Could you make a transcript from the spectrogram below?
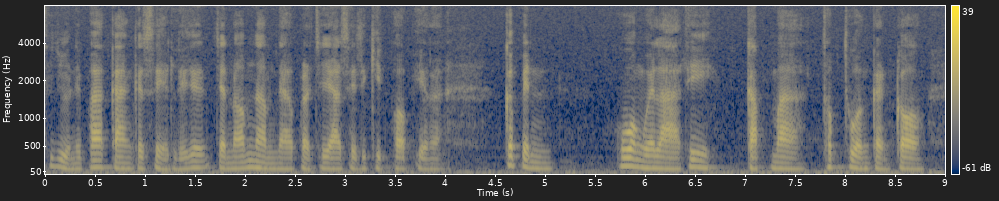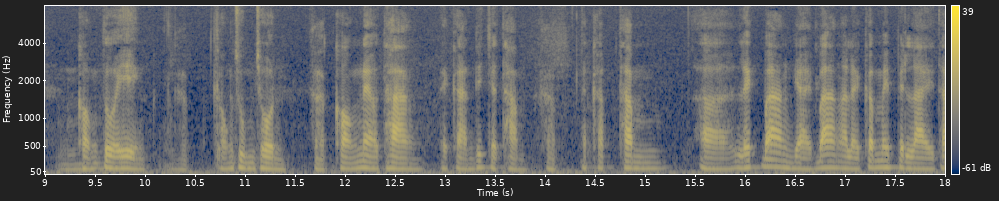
ที่อยู่ในภาคการเกษตร หรือจะจะน้อมนำแนวปรัชญาเศรษฐกิจพอเพียงอะก็เป็นห่วงเวลาที่กลับมาทบทวนกันกรองของตัวเองครับของชุมชนครับของแนวทางในการที่จะทำครับนะครับทำเอ่อเล็กบ้างใหญ่บ้างอะไรก็ไม่เป็นไรท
